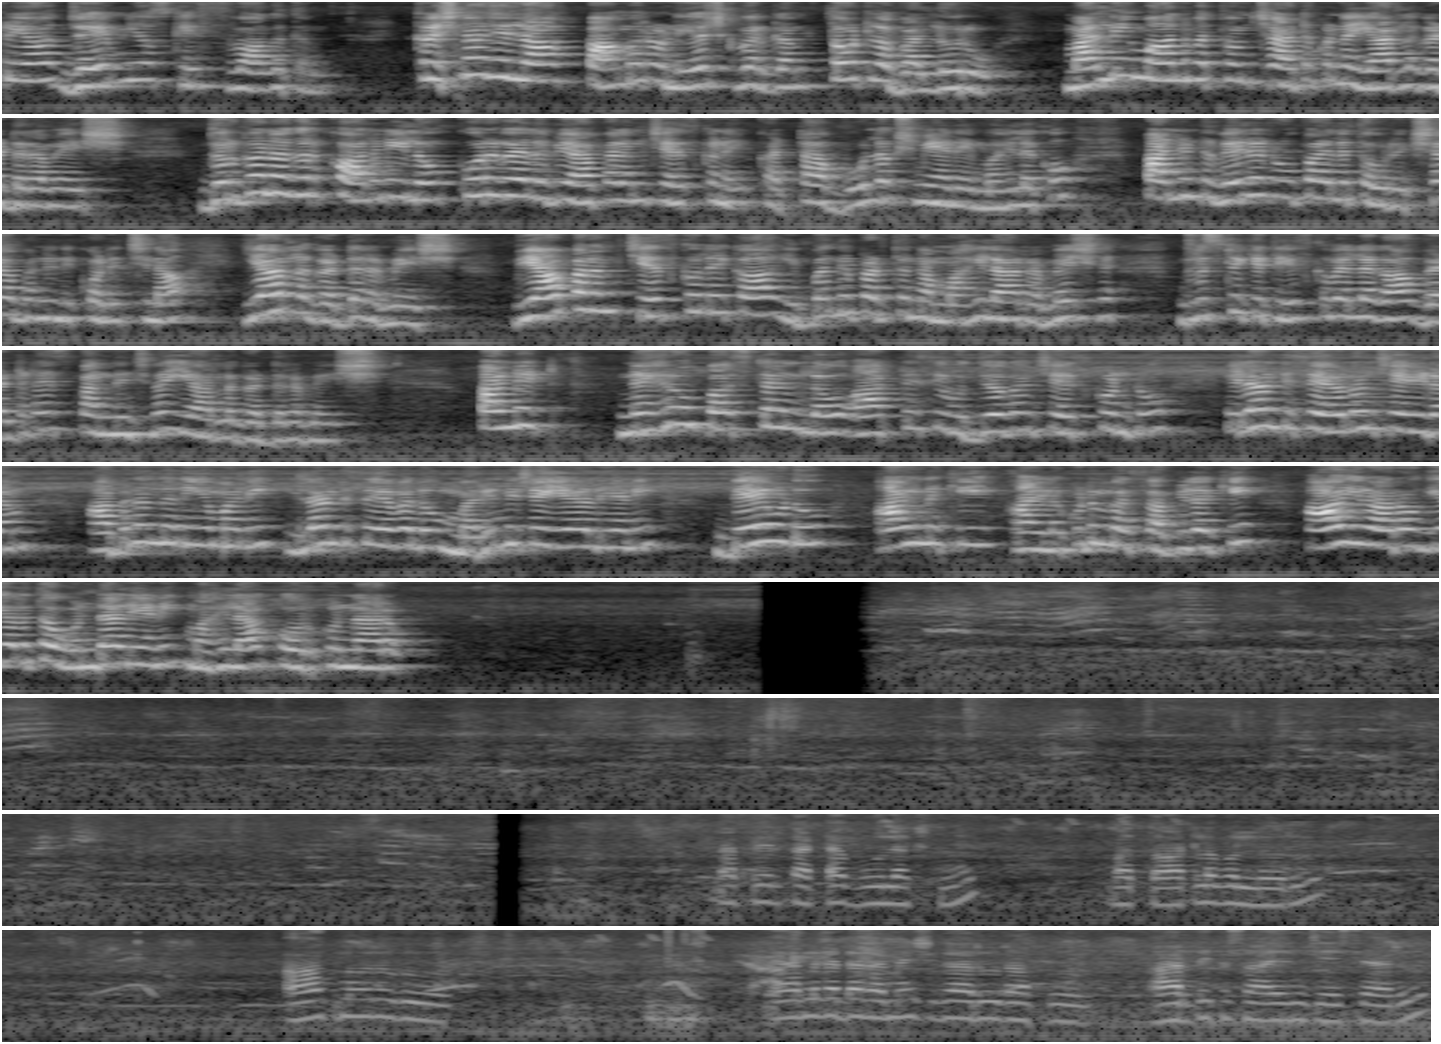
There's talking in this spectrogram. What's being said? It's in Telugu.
ప్రియ జయం న్యూస్కి స్వాగతం. కృష్ణా జిల్లా పామరు నియోజకవర్గం తోట్ల వల్లూరు మళ్ళీ మానవత్వం చాటుకున్న యార్లగడ్డ రమేష్. దుర్గానగర్ కాలనీలో కూరగాయల వ్యాపారం చేసుకునే కట్టా భూలక్ష్మి అనే మహిళకు పన్నెండు వేల రూపాయలతో రిక్షా బండిని కొనిచ్చిన యార్లగడ్డ రమేష్. వ్యాపారం చేసుకోలేక ఇబ్బంది పడుతున్న మహిళ రమేష్ దృష్టికి తీసుకువెళ్ళగా వెంటనే స్పందించిన యార్లగడ్డ రమేష్. పండిట్ నెహ్రూ బస్ స్టాండ్లో ఆర్టీసీ ఉద్యోగం చేసుకుంటూ ఇలాంటి సేవలను చేయడం అభినందనీయమని ఇలాంటి సేవలు మరిన్ని చేయాలి అని దేవుడు ఆయనకి ఆయన కుటుంబ సభ్యులకి ఆయుర ఆరోగ్యాలతో ఉండాలి అని మహిళ కోరుకున్నారు. నా పేరు కట్టా భూలక్ష్మి. మా తోటల గొల్లూరు. ఆకునూరు యార్లగడ్డ రమేష్ గారు నాకు ఆర్థిక సాయం చేశారు.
